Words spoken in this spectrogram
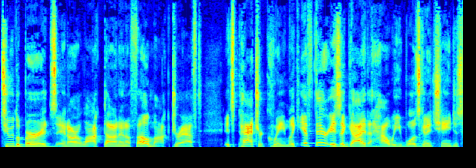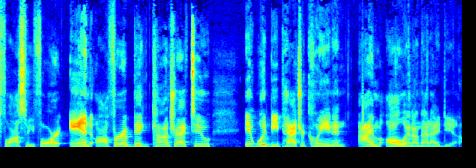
to the birds in our locked on NFL mock draft. It's Patrick Queen. Like if there is a guy that Howie was going to change his philosophy for and offer a big contract to, it would be Patrick Queen, and I'm all in on that idea.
